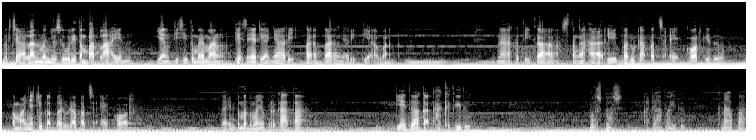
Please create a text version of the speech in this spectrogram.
berjalan menyusuri tempat lain yang di situ memang biasanya dia nyari bareng-bareng nyari biawak. Nah ketika setengah hari baru dapat seekor gitu temannya juga baru dapat seekor. Nah ini teman-temannya berkata dia itu agak kaget gitu bos bos ada apa itu? Kenapa?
